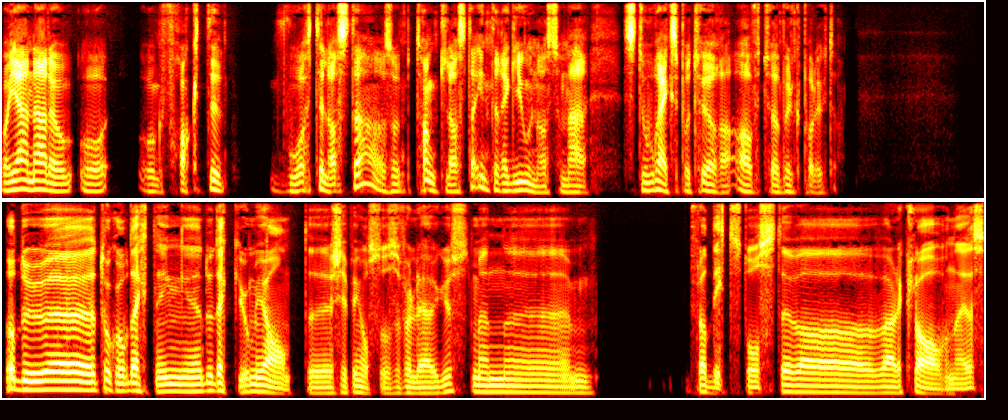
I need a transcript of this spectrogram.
Og igjen er det å, å, å frakte våte laster, altså tanklaster, inn til regioner som er store eksportører av tørrbulkprodukter. Da du eh, tok opp dekning Du dekker jo mye annet eh, shipping også, selvfølgelig, August, men eh, fra ditt ståsted, hva, hva, er det Klavenes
